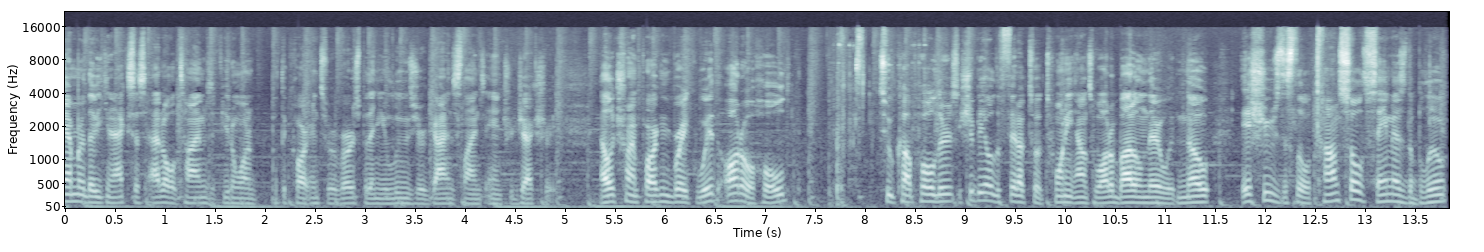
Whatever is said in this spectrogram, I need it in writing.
camera that you can access at all times if you don't want to put the car into reverse, but then you lose your guidance lines and trajectory. Electronic parking brake with auto hold, two cup holders. You should be able to fit up to a 20 ounce water bottle in there with no issues. This little console, same as the blue,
